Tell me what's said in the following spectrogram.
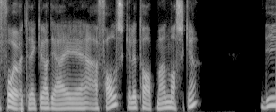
foretrekker at jeg er falsk eller tar på meg en maske, de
